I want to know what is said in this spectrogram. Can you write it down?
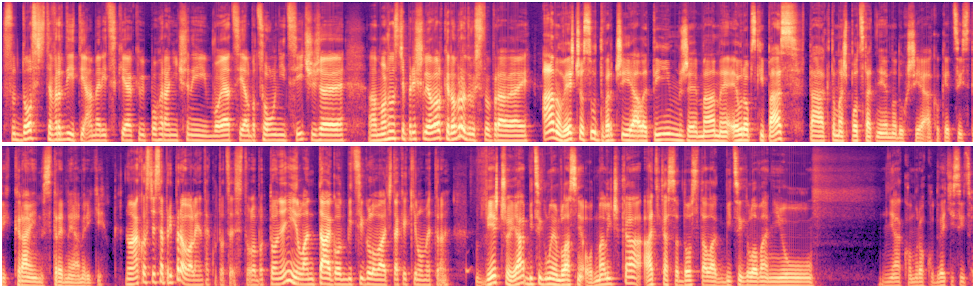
sú dosť tvrdí tí americkí akoby pohraniční vojaci alebo colníci, čiže e, možno ste prišli o veľké dobrodružstvo práve aj. Áno, vieš čo sú tvrdší, ale tým, že máme európsky pas, tak to máš podstatne jednoduchšie, ako keď si z tých krajín Strednej Ameriky. No a ako ste sa pripravovali na takúto cestu? Lebo to není len tak odbicyklovať také kilometre. Vieš čo, ja bicyklujem vlastne od malička. Aťka sa dostala k bicyklovaniu nejakom roku 2018-2017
